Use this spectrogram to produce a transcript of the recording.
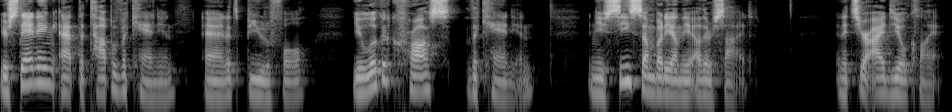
you're standing at the top of a canyon and it's beautiful. You look across the canyon and you see somebody on the other side, and it's your ideal client,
